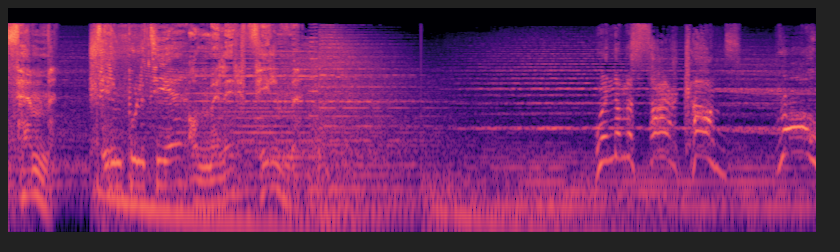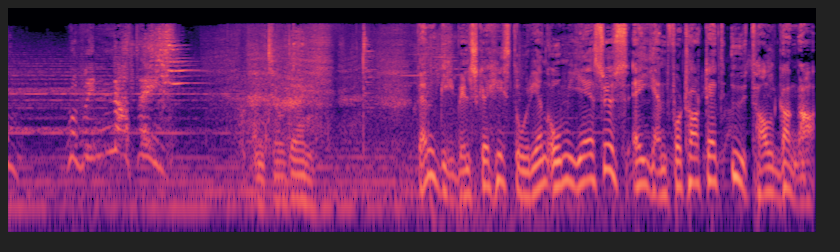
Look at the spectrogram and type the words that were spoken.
fem. Filmpolitiet anmelder film. When the Messiah comes, Rome will be nothing! Until then. Den bibelske historien om Jesus er gjenfortalt et utall ganger,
